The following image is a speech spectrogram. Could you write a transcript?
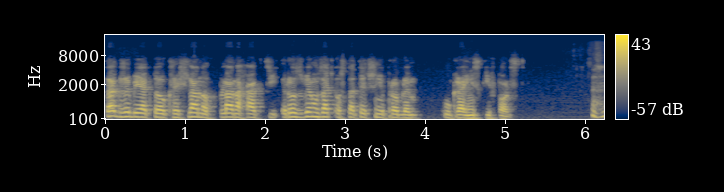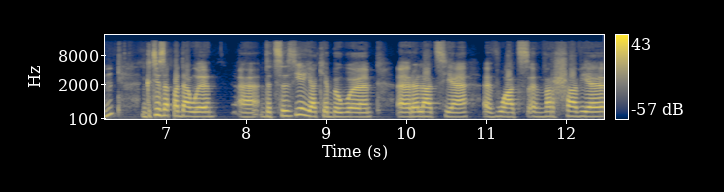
tak żeby, jak to określano w planach akcji, rozwiązać ostatecznie problem ukraiński w Polsce. Mhm. Gdzie zapadały decyzje, jakie były e, relacje władz w Warszawie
